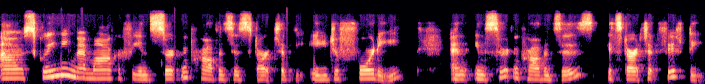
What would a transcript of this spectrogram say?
Uh, screening mammography in certain provinces starts at the age of 40 and in certain provinces, it starts at 50.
